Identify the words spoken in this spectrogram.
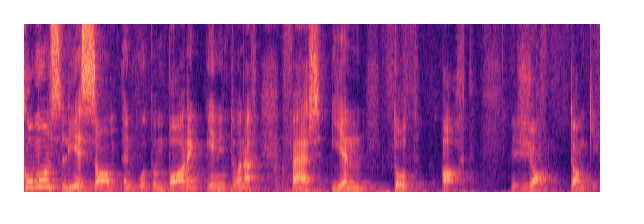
Kom ons lees saam in Openbaring 21 vers 1 tot 8 Jean, dankie.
